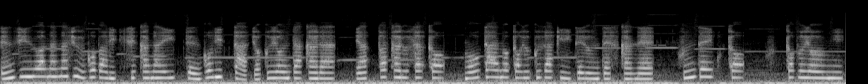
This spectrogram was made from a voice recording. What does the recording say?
エンジンは75馬力しかない1.5リッター直4だから、やっぱ軽さと、モーターのトルクが効いてるんですかね。踏んでいくと、飛ぶように、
